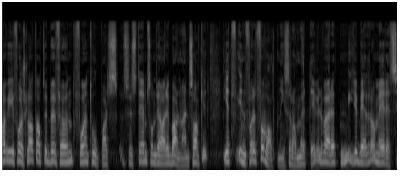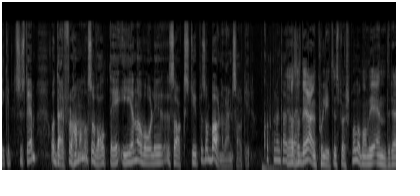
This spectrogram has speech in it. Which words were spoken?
har vi foreslått at vi bør få en topartssystem som de har i barnevernssaker, innenfor et forvaltningsrammer. Det vil være et mye bedre bedre og mer rettssikkert system. og Derfor har man også valgt det i en alvorlig sakstype som barnevernssaker. Kort kommentar på ja, altså det. er et politisk spørsmål om man vil endre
